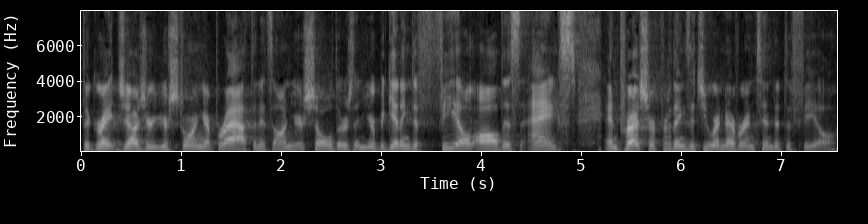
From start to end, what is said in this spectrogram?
the great judger, you're storing up wrath and it's on your shoulders, and you're beginning to feel all this angst and pressure for things that you were never intended to feel.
